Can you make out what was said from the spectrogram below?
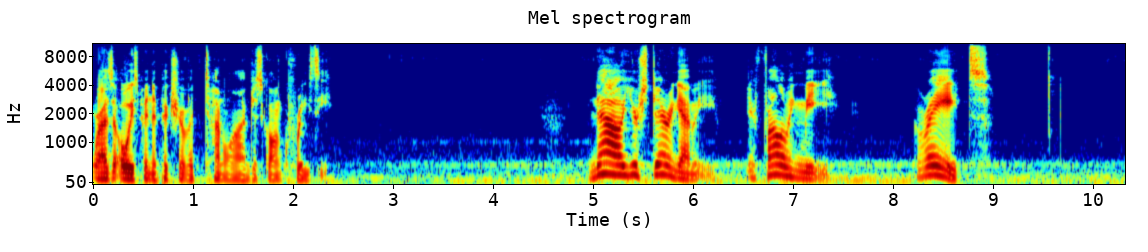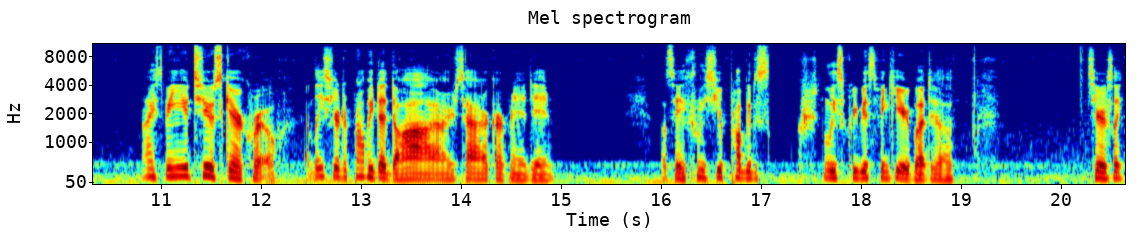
Or has it always been a picture of a tunnel I'm just gone crazy? Now you're staring at me. You're following me. Great. Nice meeting you too, Scarecrow. At least you're probably the dog Sarah Carpenter did. Let's say, at least you're probably the least creepiest thing here, but, uh, seriously.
